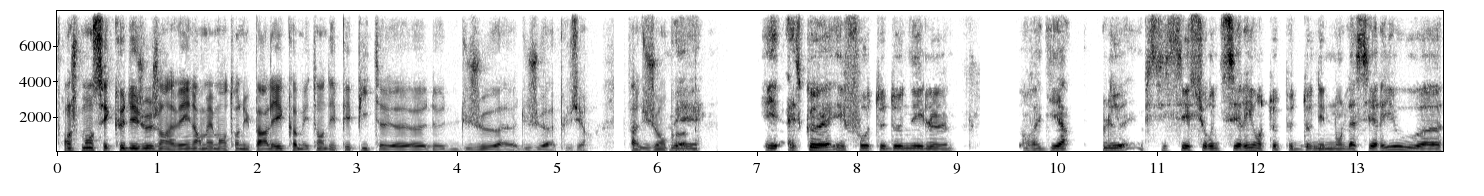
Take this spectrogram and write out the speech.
Franchement, c'est que des jeux, j'en avais énormément entendu parler comme étant des pépites euh, de- du, jeu, à- du jeu à plusieurs. Enfin, du jeu en coop. Mais- Et est-ce qu'il faut te donner le, on va dire, le, si c'est sur une série, on te peut te donner le nom de la série ou il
